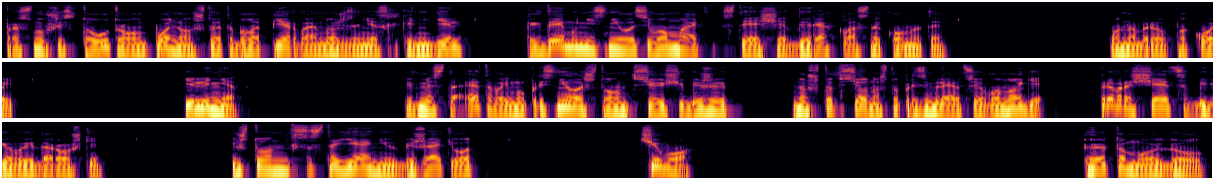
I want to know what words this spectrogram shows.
Проснувшись то утро, он понял, что это была первая ночь за несколько недель, когда ему не снилась его мать, стоящая в дверях классной комнаты. Он обрел покой. Или нет? Вместо этого ему приснилось, что он все еще бежит, но что все, на что приземляются его ноги, превращается в беговые дорожки, и что он не в состоянии убежать от... Чего? «Это мой долг».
